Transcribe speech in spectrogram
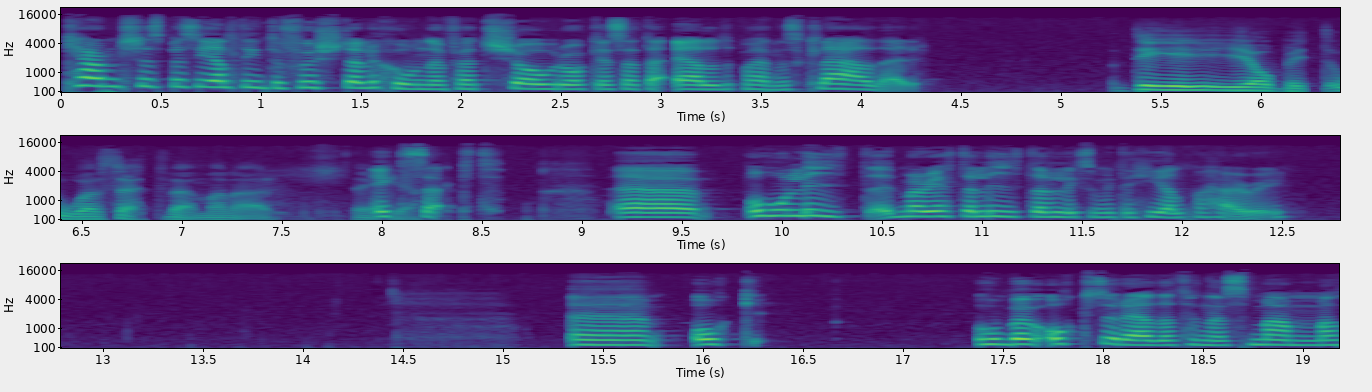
kanske speciellt inte första lektionen för att Cho råkar sätta eld på hennes kläder. Det är ju jobbigt oavsett vem man är. Exakt. Eh, och hon lit Marietta litade liksom inte helt på Harry. Eh, och hon blev också rädd att hennes mamma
